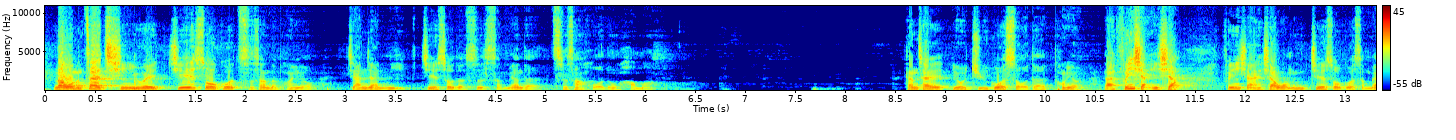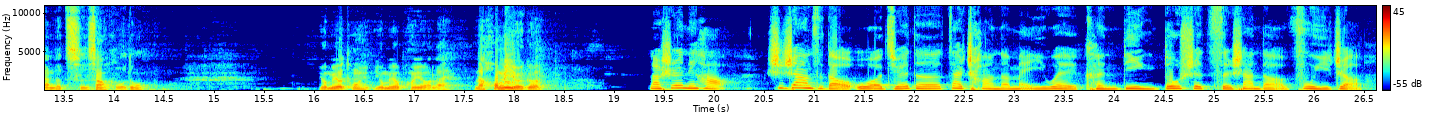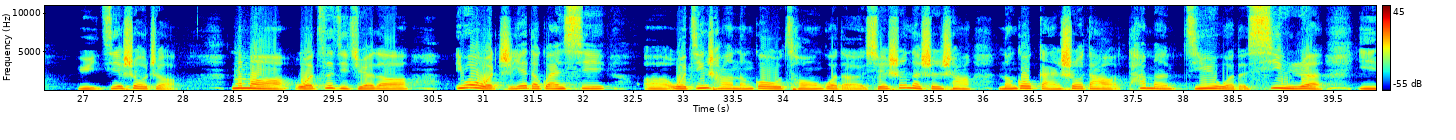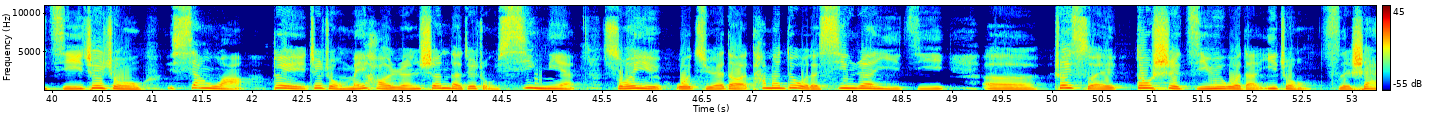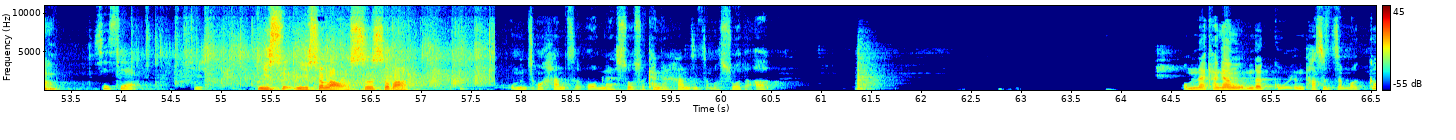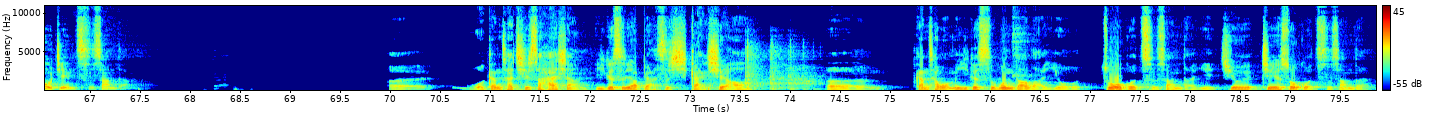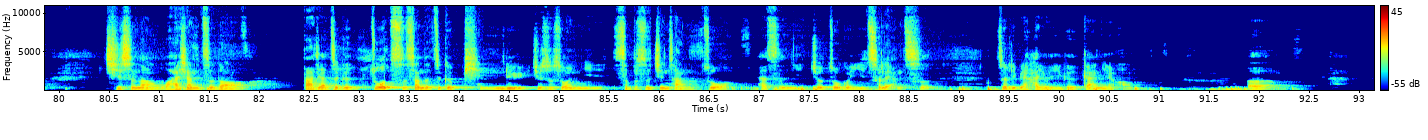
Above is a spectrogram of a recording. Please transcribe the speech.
那我们再请一位接受过慈善的朋友讲讲你接受的是什么样的慈善活动，好吗？刚才有举过手的朋友来分享一下，分享一下我们接受过什么样的慈善活动？有没有同有没有朋友来？那后面有一个老师您好，是这样子的，我觉得在场的每一位肯定都是慈善的赋予者与接受者。那么我自己觉得，因为我职业的关系，呃，我经常能够从我的学生的身上能够感受到他们给予我的信任，以及这种向往对这种美好人生的这种信念。所以我觉得他们对我的信任以及呃追随，都是给予我的一种慈善。谢谢。谢谢。你是你是老师是吧？我们从汉字，我们来说说看看汉字怎么说的啊？我们来看看我们的古人他是怎么构建慈善的。呃，我刚才其实还想，一个是要表示感谢啊。呃，刚才我们一个是问到了有做过慈善的，也接接受过慈善的。其实呢，我还想知道。大家这个做慈善的这个频率，就是说你是不是经常做，还是你就做过一次两次？这里边还有一个概念啊，呃，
